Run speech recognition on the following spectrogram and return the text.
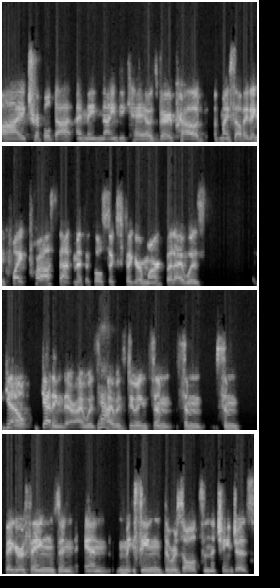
I tripled that. I made 90K. I was very proud of myself. I didn't quite cross that mythical six figure mark, but I was, you know, getting there. I was, yeah. I was doing some, some, some bigger things and and seeing the results and the changes.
